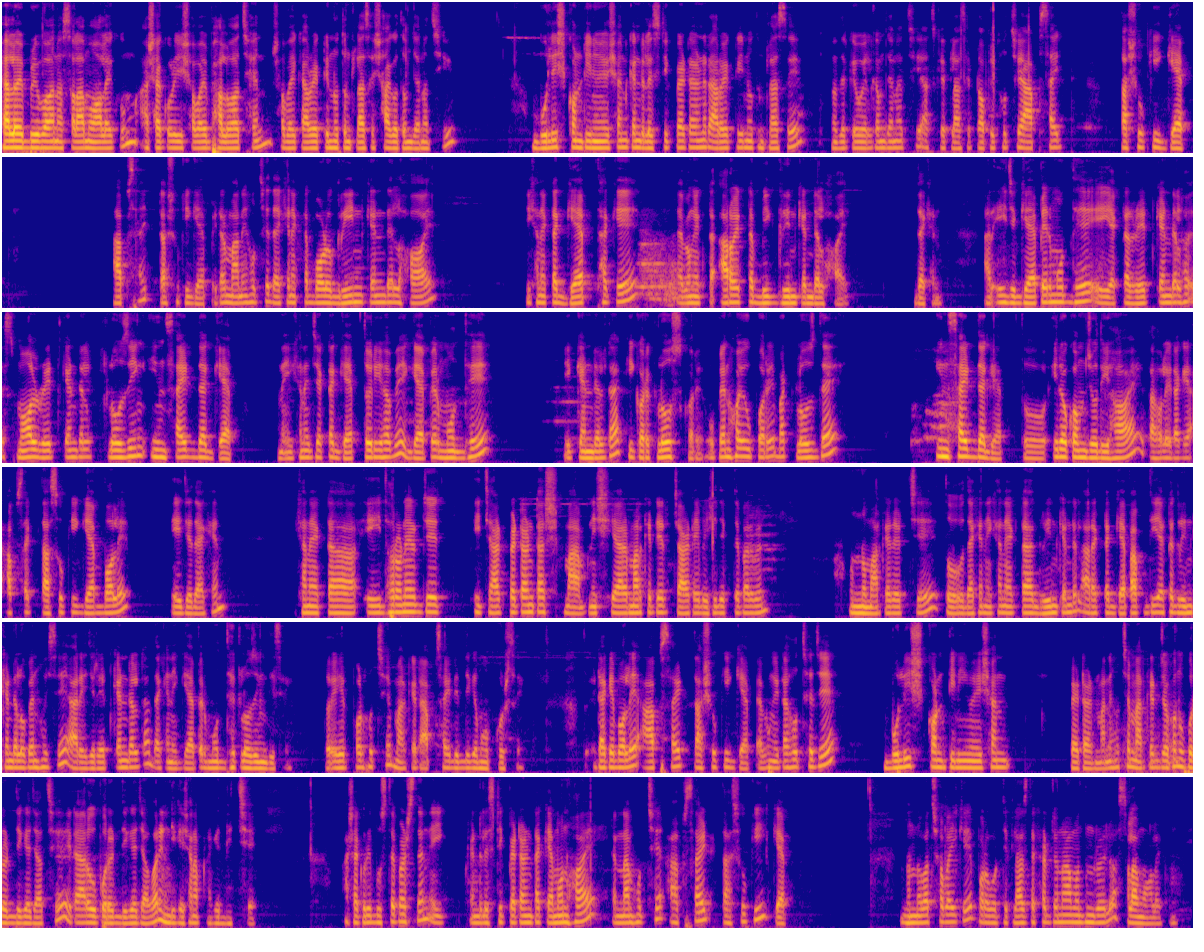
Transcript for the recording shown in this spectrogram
Hello everyone আসসালামু আলাইকুম। আশা করি সবাই ভালো আছেন। সবাইকে আরও একটি নতুন ক্লাসে স্বাগতম জানাচ্ছি। বুলিশ কন্টিনিউয়েশন ক্যান্ডেলস্টিক প্যাটার্নের আরও একটি নতুন ক্লাসে আপনাদেরকে ওয়েলকাম জানাচ্ছি। আজকের ক্লাসের টপিক হচ্ছে upside tasuki gap upside tasuki gap এটার মানে হচ্ছে দেখেন একটা বড় গ্রিন ক্যান্ডেল হয়, এখানে একটা গ্যাপ থাকে এবং একটা আরও একটা বিগ গ্রিন ক্যান্ডেল হয়। দেখেন আর এই যে গ্যাপের মধ্যে এই একটা রেড ক্যান্ডেল হয় small red candle closing inside the gap মানে এখানে যে একটা গ্যাপ তৈরি হবে গ্যাপের মধ্যে এই ক্যান্ডেলটা কি করে? ক্লোজ করে। ওপেন হয় উপরে বাট ক্লোজ দেয় ইনসাইড দ্য গ্যাপ তো এরকম যদি হয়, তাহলে এটাকে আপসাইড তাসুকি গ্যাপ বলে। এই যে দেখেন, এখানে একটা এই ধরনের যে এই চার্ট প্যাটার্নটা আপনি শেয়ার মার্কেটের চার্টে বেশি দেখতে পারবেন। অন্য মার্কেটের চেয়ে। তো দেখেন এখানে একটা গ্রিন ক্যান্ডেল আর একটা গ্যাপ আপ দিয়ে একটা গ্রিন ক্যান্ডেল ওপেন হয়েছে। আর এই যে রেড ক্যান্ডেলটা দেখেন এই গ্যাপের মধ্যে ক্লোজিং দিছে। তো এরপর হচ্ছে মার্কেট আপসাইডের দিকে মুভ করছে। তো এটাকে বলে আপসাইড তাসুকি গ্যাপ এবং এটা হচ্ছে যে বুলিশ কন্টিনিউয়েশন প্যাটার্ন মানে হচ্ছে মার্কেট যখন উপরের দিকে যাচ্ছে, এটা আরও উপরের দিকে যাওয়ার ইন্ডিকেশন আপনাকে দিচ্ছে। আশা করি বুঝতে পারছেন এই ক্যান্ডেলস্টিক প্যাটার্নটা কেমন হয়। এটার নাম হচ্ছে আপসাইড তাসুকি গ্যাপ ধন্যবাদ সবাইকে। পরবর্তী ক্লাস দেখার জন্য আমন্ত্রণ রইল। আসসালামু আলাইকুম।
